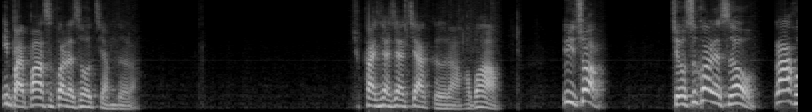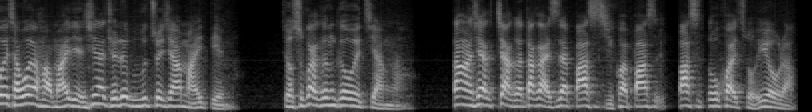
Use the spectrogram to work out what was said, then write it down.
一百八十块的时候讲的了。去看一下现在价格了，好不好？预创九十块的时候拉回才会好买一点，现在绝对不是最佳买点。九十块跟各位讲了，当然现在价格大概也是在八十几块、八十八十多块左右了。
